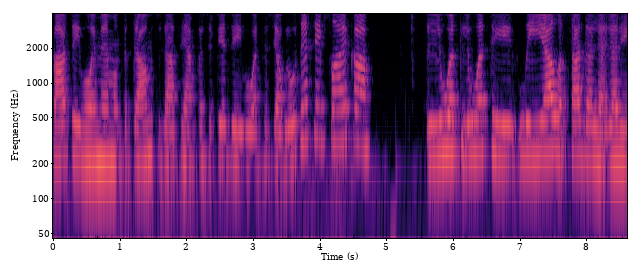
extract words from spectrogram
pārdzīvojumiem un pat traumatizācijām, kas ir piedzīvotas jau grūtniecības laikā ļoti, ļoti liela sadaļa ir arī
